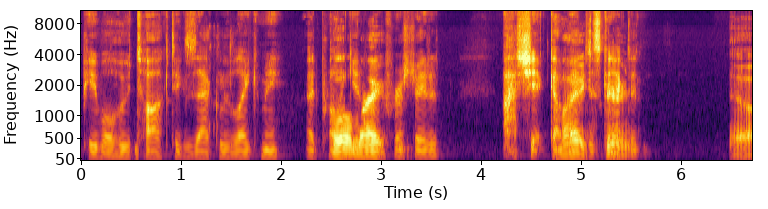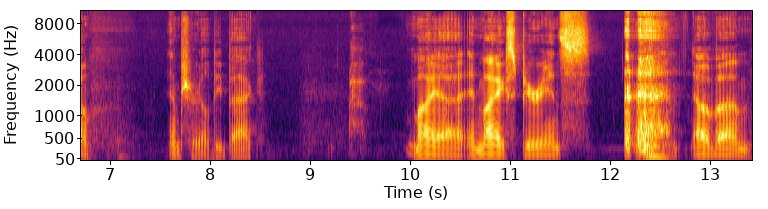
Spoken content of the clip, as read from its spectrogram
people who talked exactly like me. I'd probably Well, get my- very frustrated. Ah shit, got my disconnected. Oh, I'm sure he'll be back. My uh, in my experience of um,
